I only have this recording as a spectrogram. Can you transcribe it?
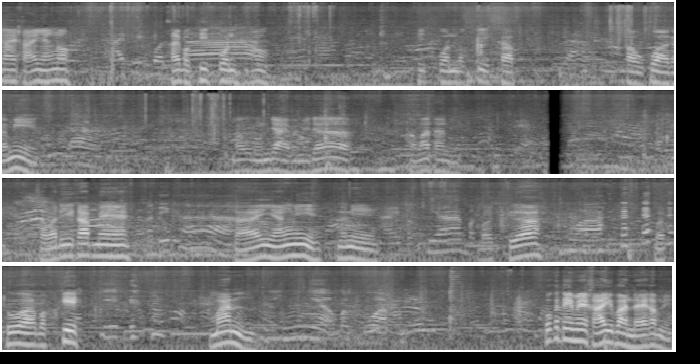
ย่ายขายหยังเนาะขายพริกป่นขายบักพริกป่นเอ้าพริกป่นบักพริกครับเต่าขัวก็มีจ้ามาอุดหนุนยายเพิ่นนี่เด้อเข้ามาทางนี้สวัสดีครับแม่ สวัสดีค่ะ ขายหยังนี่มื้อนี้ขาย บักเคียบักบักเขือบัวบักทั่วบักพริกพริกมันเหนียวบักบวบปกติแม่ขายอยู่บ้านไหนครับนี่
